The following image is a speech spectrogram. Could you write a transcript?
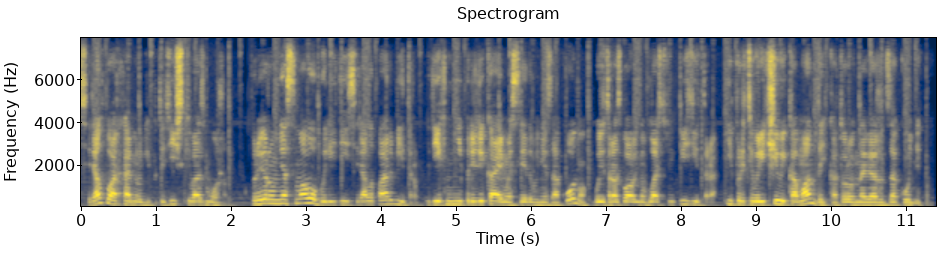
Сериал по Вархаммеру гипотетически возможен. К примеру, у меня самого были идеи сериала по арбитрам, где их непререкаемое следование закону будет разбавлено властью Инквизитора и противоречивой командой, которую он навяжет законникам.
